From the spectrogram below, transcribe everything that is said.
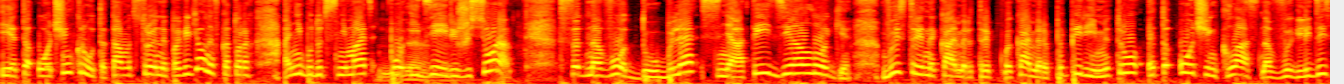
И это очень круто. Там отстроены павильоны, в которых они будут снимать по Да. идее режиссера с одного дубля снятые диалоги. Выстроены камеры, трип- камеры по периметру. Это очень классно выглядит.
